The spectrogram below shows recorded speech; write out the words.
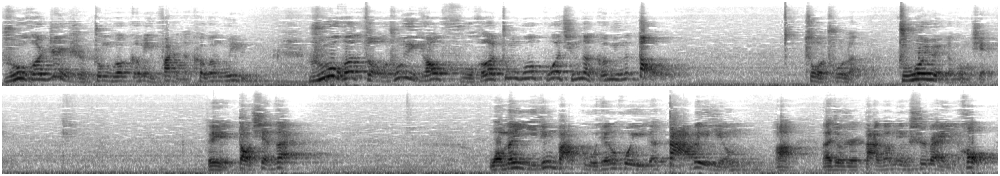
如何认识中国革命发展的客观规律，如何走出一条符合中国国情的革命的道路，做出了卓越的贡献。所以到现在。我们已经把古田会议的大背景啊，那就是大革命失败以后，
